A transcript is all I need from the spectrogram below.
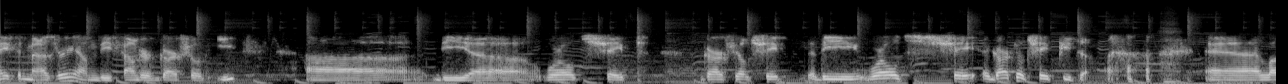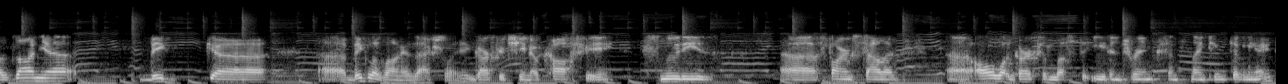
Nathan Masri. I'm the founder of Garfield Eats, uh, the uh, world-shaped Garfield shaped the world's shape Garfield shaped pizza, lasagna, big uh, uh, big lasagnas actually, Garfuccino coffee, smoothies, uh, farm salads, all what Garfield loves to eat and drink since 1978.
